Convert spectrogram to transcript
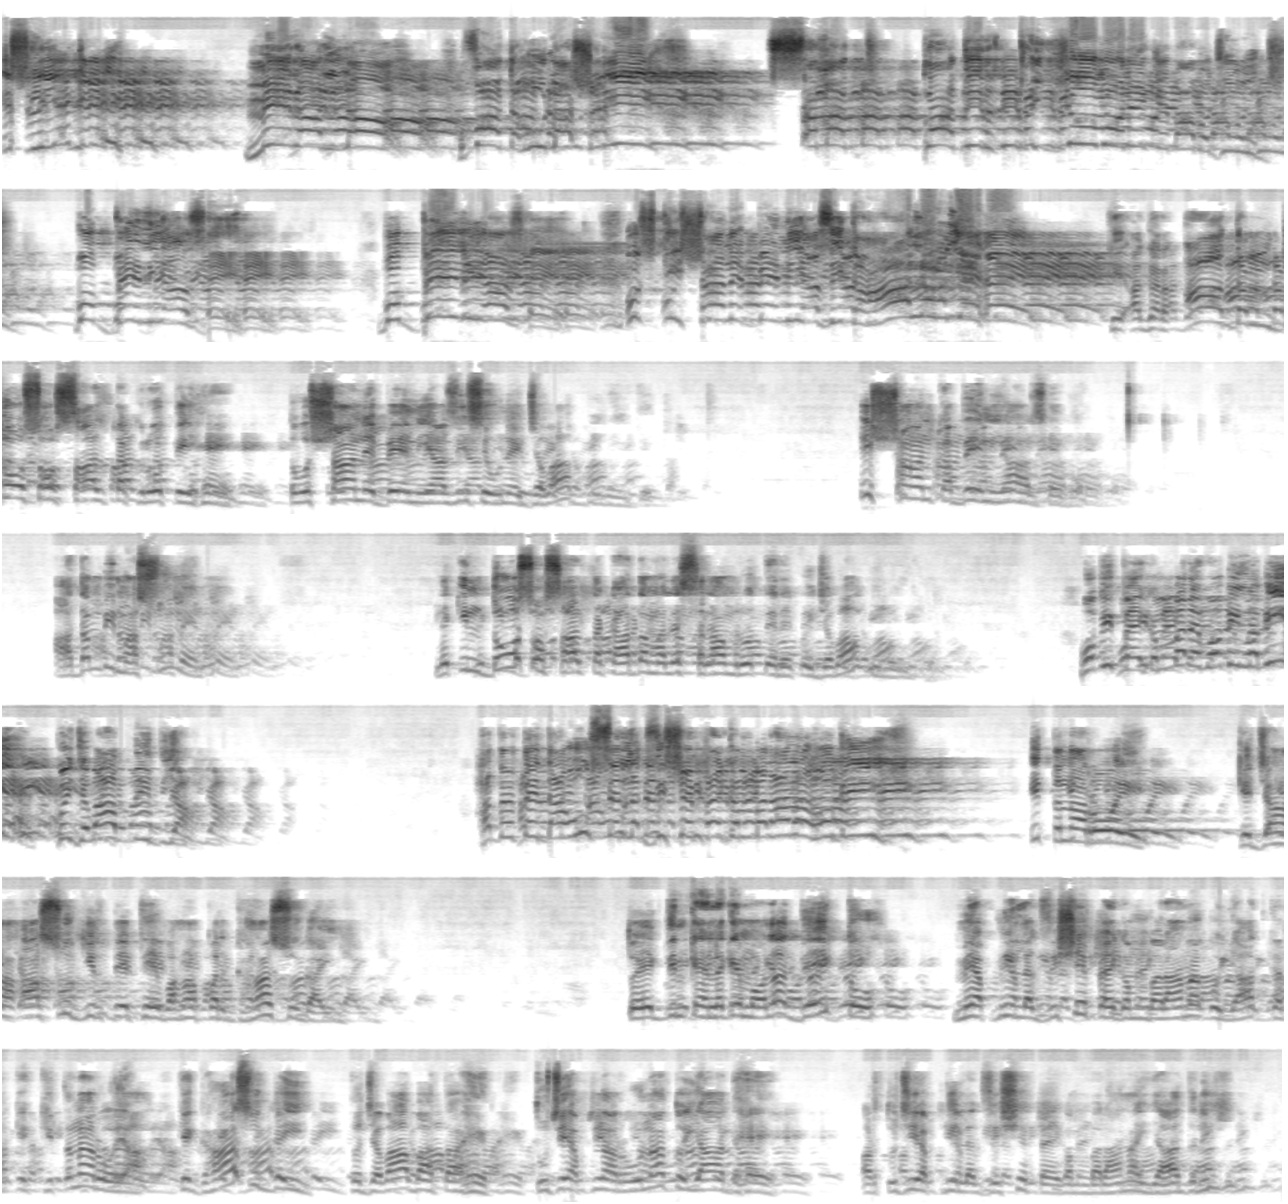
इसलिए कि मेरा अल्लाह वादहुला शरीफ समद, कादिर कय्यूम होने के बावजूद वो बेनियाज है। वो बेनियाज है। उसकी शान बेनियाजी का आलम यह है। कि अगर आदम 200 साल तक रोते हैं तो वो शान बेनियाजी से उन्हें जवाब भी नहीं देता। इस शान का बेनियाज है वो। आदम भी मासूम है ना। लेकिन 200 साल तक आदम सलाम रोते रहे कोई जवाब ही नहीं दिया। वो भी पैगंबर है वो भी नबी है कोई जवाब नहीं दिया। हज़रत दाऊद से लग्जिश पैगंबराना हो गई। इतना रोए। कि जहाँ आँसू गिरते थे, वहाँ पर घास उगाई। तो एक दिन कहने लगे, मौला, देख तो मैं अपनी लग्जिश पैगंबराना को याद करके कितना रोया कि घास उग गई। तो जवाब आता है, तुझे अपना रोना तो याद है, और तुझे अपनी लग्जिश पैगंबराना याद नहीं?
